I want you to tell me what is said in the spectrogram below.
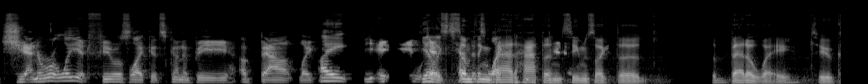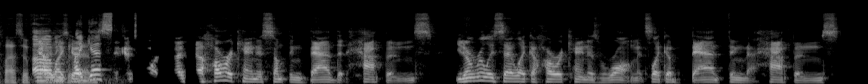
Generally, it feels like it's going to be about like I it, it Yeah, like gets tethered to, something like, bad who happened did it. like the the better way to classify Um, these I guess- Like, a, a hurricane is something bad that happens. You don't really say like a hurricane is wrong. It's like a bad thing that happens.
